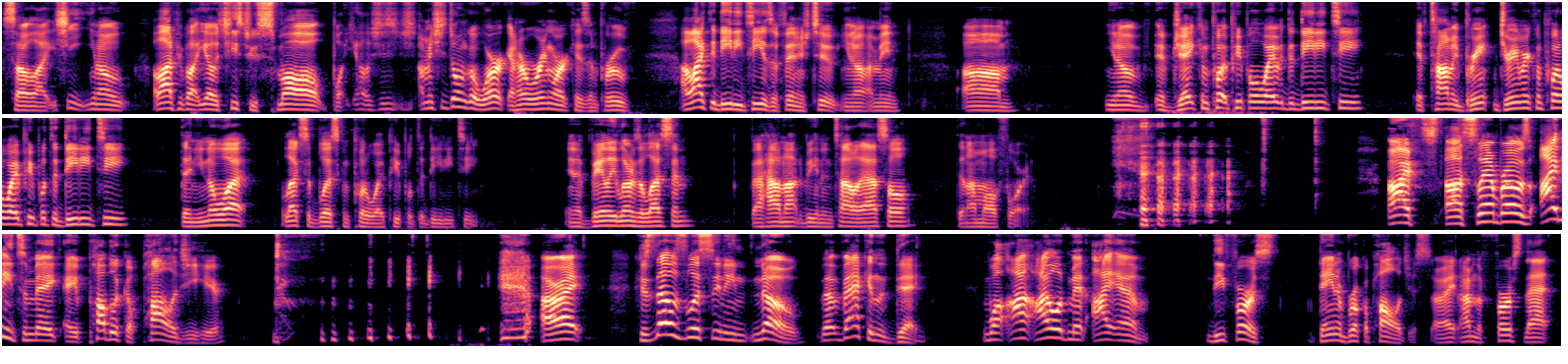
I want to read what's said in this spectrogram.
So like she, you know, a lot of people are like, yo, she's too small, but yo, she's I mean, she's doing good work and her ring work has improved. I like the DDT as a finish too, you know, I mean, um you know, if Jake can put people away with the DDT, if Tommy Bre- Dreamer can put away people with the DDT, then you know what? Alexa Bliss can put away people to DDT. And if Bayley learns a lesson about how not to be an entitled asshole, then I'm all for it. all right, uh, Slambros, I need to make a public apology here. all right? Because those listening know that back in the day, well, I, I'll admit I am the first Dana Brooke apologist. All right, I'm the first that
